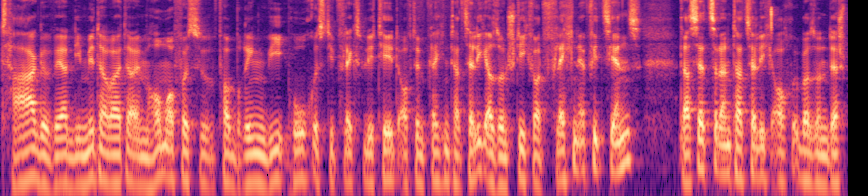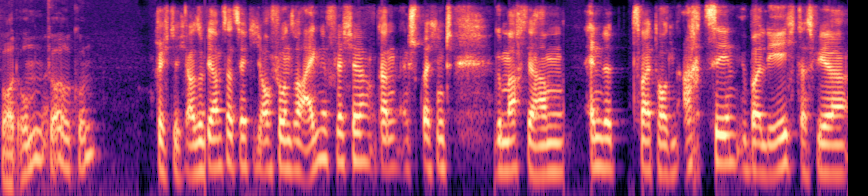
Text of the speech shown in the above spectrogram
Tage werden die Mitarbeiter im Homeoffice verbringen? Wie hoch ist die Flexibilität auf den Flächen tatsächlich? Also ein Stichwort Flächeneffizienz. Das setzt ihr dann tatsächlich auch über so ein Dashboard um für eure Kunden? Richtig, also wir haben es tatsächlich auch für unsere eigene Fläche dann entsprechend gemacht. Wir haben Ende 2018 überlegt, dass wir,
